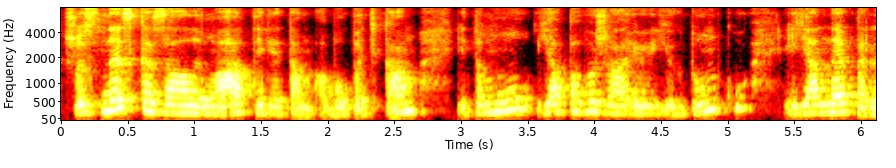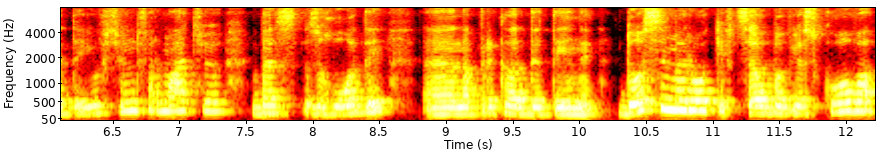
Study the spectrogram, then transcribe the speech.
щось не сказали матері там або батькам, і тому я поважаю їх думку і я не передаю всю інформацію без згоди, е, наприклад, дитини. До 7 років це обов'язково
